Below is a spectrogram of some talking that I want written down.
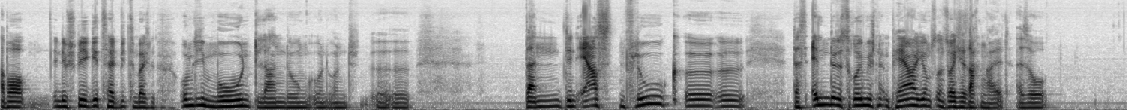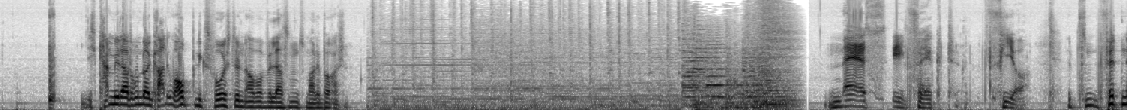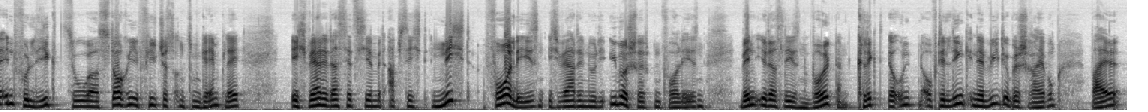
aber in dem Spiel geht es halt wie zum Beispiel um die Mondlandung und, und äh, äh, dann den ersten Flug, äh, äh, das Ende des römischen Imperiums und solche Sachen halt. Also ich kann mir darunter gerade überhaupt nichts vorstellen, aber wir lassen uns mal überraschen. Mass Effect 4 gibt es einen fetten Info-Leak zur Story, Features und zum Gameplay. Ich werde das jetzt hier mit Absicht nicht vorlesen. Ich werde nur die Überschriften vorlesen. Wenn ihr das lesen wollt, dann klickt ihr unten auf den Link in der Videobeschreibung, weil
